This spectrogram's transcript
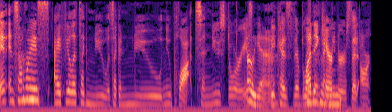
In, in some ways, I feel it's like new. It's like a new, new plots and new stories. Oh, yeah. because they're blending. I mean- characters that aren't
